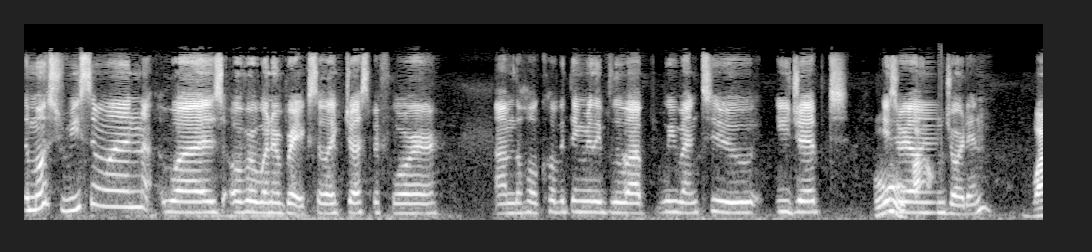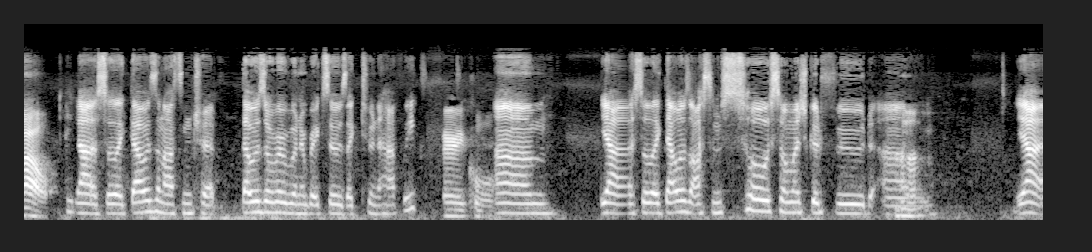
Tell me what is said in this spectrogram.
The most recent one was over winter break, so like just before um, the whole COVID thing really blew up. We went to Egypt, Ooh, Israel, wow. and Jordan. Wow. Yeah, so like that was an awesome trip. That was over winter break, so it was like two and a half weeks. Very cool. Um, yeah, so like that was awesome. So so much good food. Um, uh-huh. yeah,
